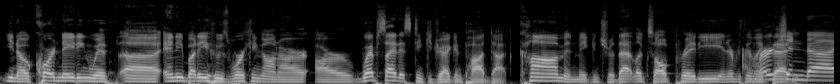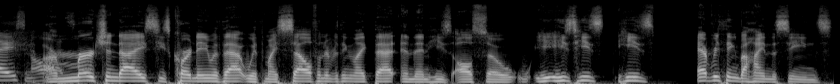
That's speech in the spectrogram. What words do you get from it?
you know coordinating with uh, anybody who's working on our our website at stinkydragonpod.com and making sure that looks all pretty and everything Our like that. merchandise and all Our that stuff. merchandise, he's coordinating with that with myself and everything like that. And then he's also he- he's he's he's everything behind the scenes.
